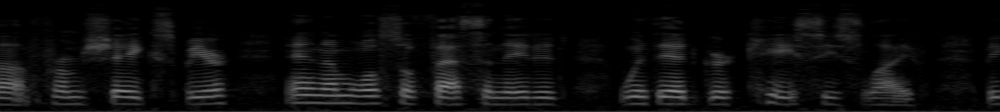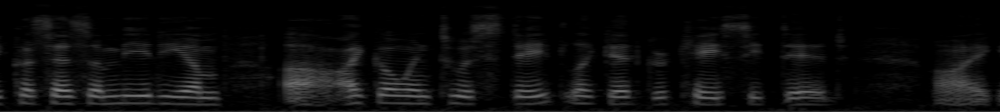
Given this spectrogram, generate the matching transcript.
uh, from Shakespeare, and I'm also fascinated with Edgar Cayce's life because as a medium, uh, I go into a state like Edgar Cayce did. I,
